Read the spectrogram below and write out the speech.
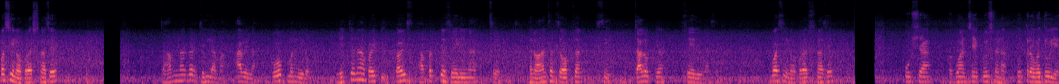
પછીનો પ્રશ્ન છે, જામનગર જિલ્લામાં આવેલા ગોપ મંદિરો નીચેના પૈકી કઈ સ્થાપત્ય શૈલીના છે? તેનો આન્સર છે ઓપ્શન સી ચાલુક્ય શૈલીના છે. પછીનો પ્રશ્ન છે, ઉષા ભગવાન શ્રી કૃષ્ણના પુત્ર વધુએ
